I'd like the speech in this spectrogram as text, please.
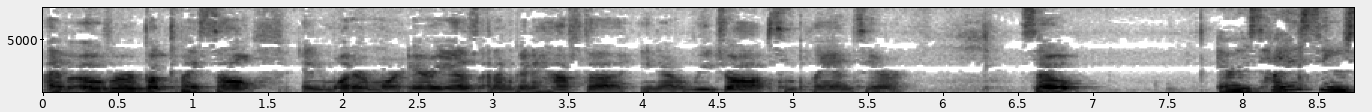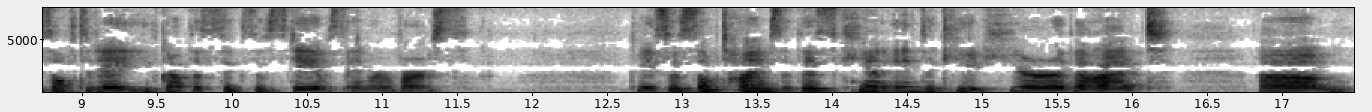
I've overbooked myself in one or more areas and I'm going to have to, you know, redraw up some plans here. So, Aries, how you see yourself today, you've got the Six of Staves in reverse. Okay, so sometimes this can indicate here that um,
